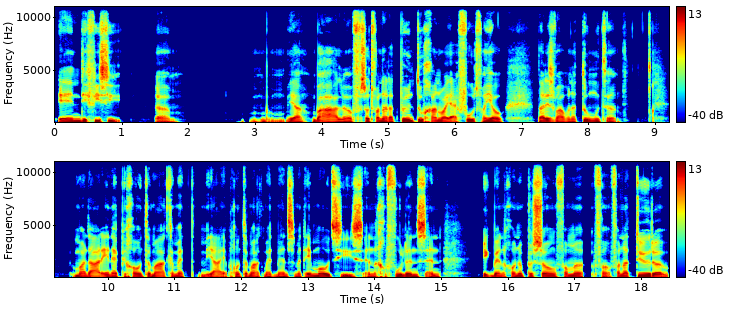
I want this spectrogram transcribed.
in die visie ehm, ja, behalen. Of een soort van naar dat punt toe gaan waar jij voelt van, yo, dat is waar we naartoe moeten. Maar daarin heb je gewoon te maken met, ja, je hebt gewoon te maken met mensen, met emoties en gevoelens. En ik ben gewoon een persoon van, me, van, van nature,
